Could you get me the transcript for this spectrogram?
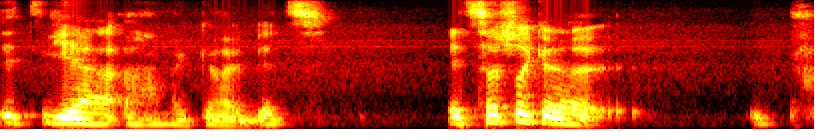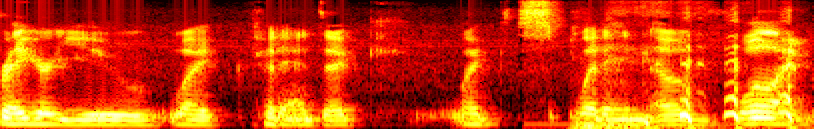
it's yeah. Oh my god, it's it's such like a PragerU like pedantic like splitting of well, I,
